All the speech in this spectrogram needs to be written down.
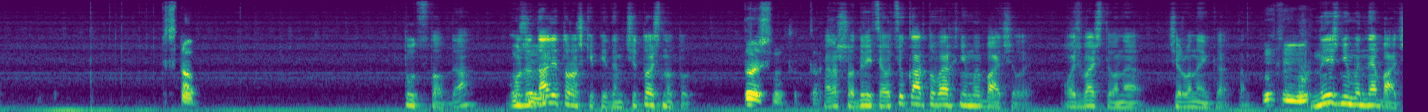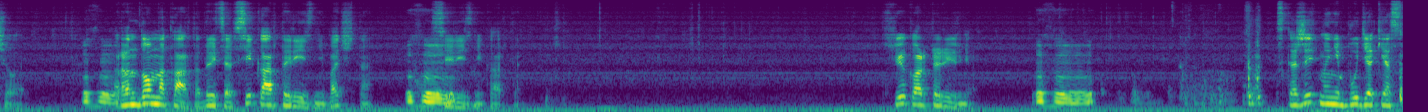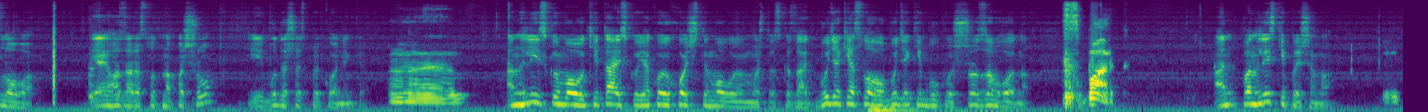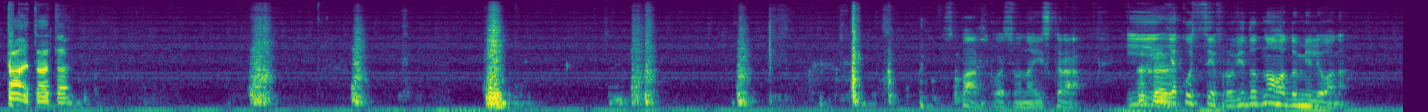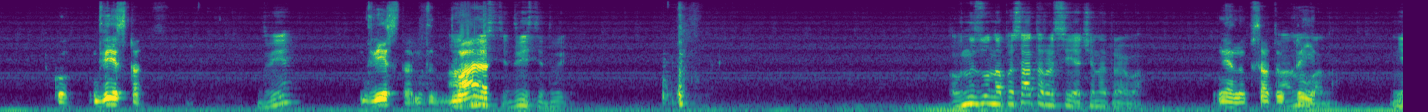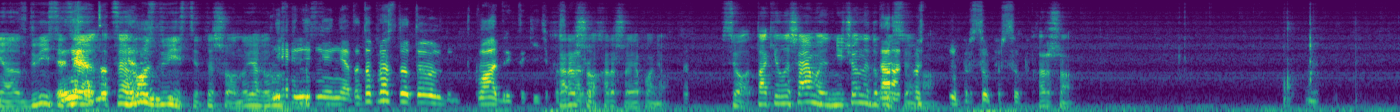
Стоп. Тут стоп, да? Може Мгм. далі трошки підемо, чи точно тут? Точно тут так. Хорошо, дивіться, оцю карту верхню ми бачили. Ось бачите, вона червоненька там. Угу. Нижню ми не бачили. Угу. Рандомна карта. Дивіться, всі карти різні, бачите? Угу. Всі різні карти. Всі карти різні. Угу. Скажіть мені будь-яке слово. Я його зараз тут напишу і буде щось прикольненьке. Ем, Англійською мовою, китайською, якою хочете мовою можете сказати. Будь-яке слово, будь-які букви, що завгодно. Спарк. А по-англійськи пишемо. Та, та, та. Спарк, ось вона, іскра. І Ага. якусь цифру від 1 до мільйона. 200. Дві? 200. Д- А, Два. 200, 200, дві. Внизу написати Росія чи не треба? Ні, написати А, ну ладно. Ні, 200, Ні, це, то- це груз 200, ти що? Ну як груз Ні, ні, 200? ні, ні, то, то просто то квадрик такий, типу. Хорошо, скажу. хорошо, я понял. Все, так і лишаємо, нічого не Да, дописуємо. супер, супер, супер. Хорошо.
